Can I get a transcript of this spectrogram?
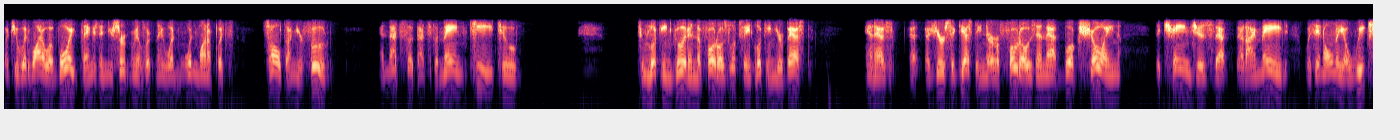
But you would want to avoid things, and you certainly certainly wouldn't wouldn't want to put salt on your food. And that's the, that's the main key to to looking good in the photos, looking looking your best. And as as you're suggesting, there are photos in that book showing the changes that, that I made within only a week's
